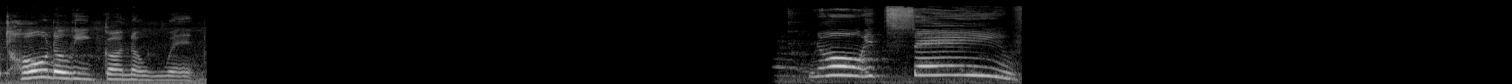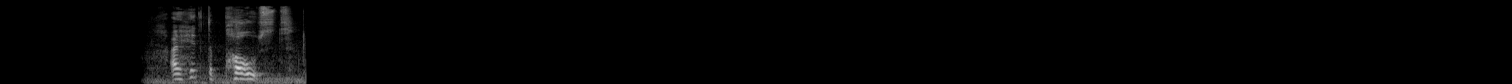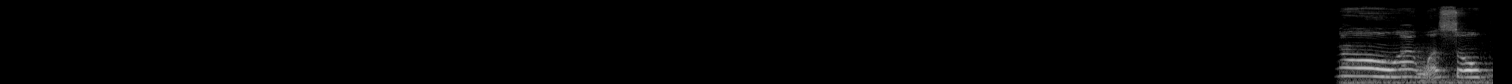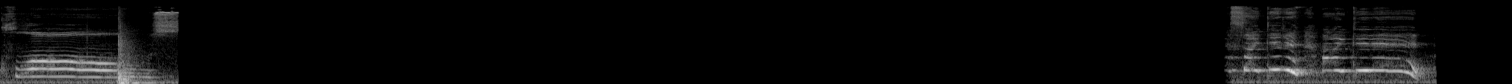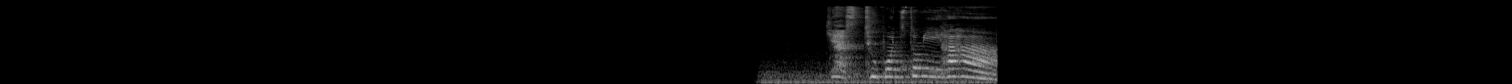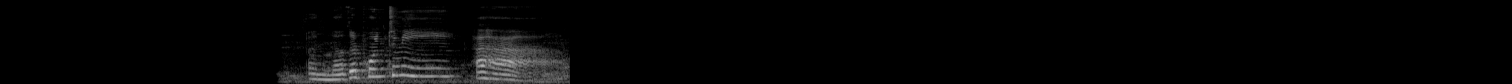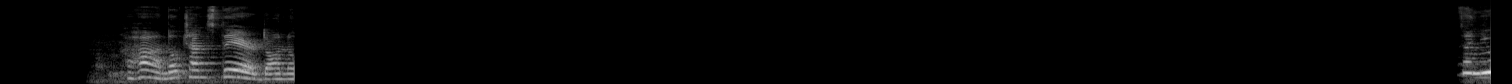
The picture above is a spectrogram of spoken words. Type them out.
I'm totally gonna win. No, it's safe. I hit the post. Was so close. Yes, I did it! I did it! Yes, two points to me, haha. Another point to me. Haha. ha. no chance there, Donald. I knew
